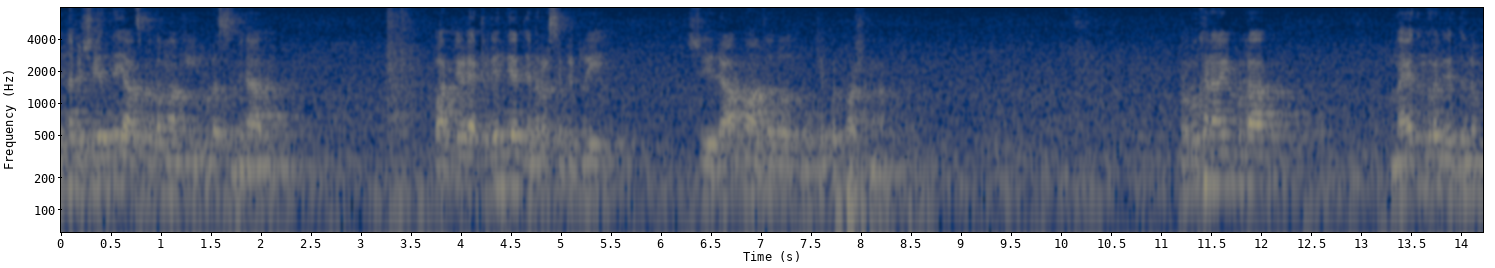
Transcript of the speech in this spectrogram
എന്ന വിഷയത്തെ ആസ്പദമാക്കിയിട്ടുള്ള സെമിനാറിൽ പാർട്ടിയുടെ അഖിലേന്ത്യാ ജനറൽ സെക്രട്ടറി ശ്രീ രാം മാധവ് മുഖ്യപ്രഭാഷണം നടത്തും. പ്രമുഖനായിട്ടുള്ള നയതന്ത്ര വിദഗ്ധനും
